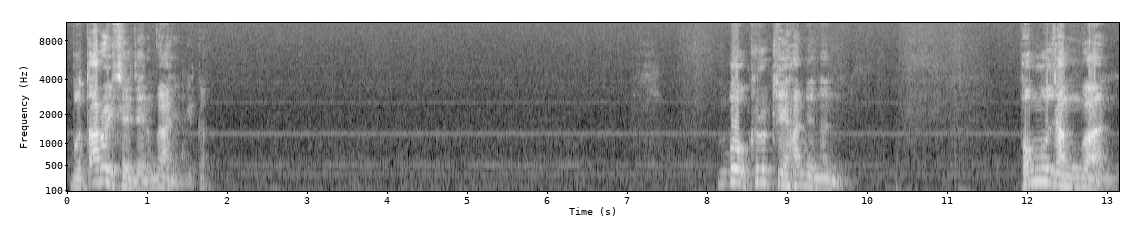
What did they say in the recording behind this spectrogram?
뭐 따로 있어야 되는 거 아닙니까? 뭐 그렇게 하면은 법무장관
